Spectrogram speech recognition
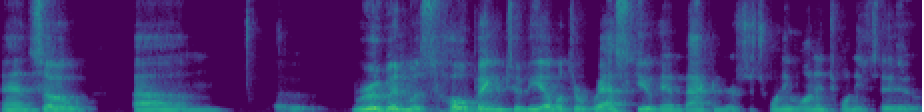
and so um, Reuben was hoping to be able to rescue him back in verses 21 and 22.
